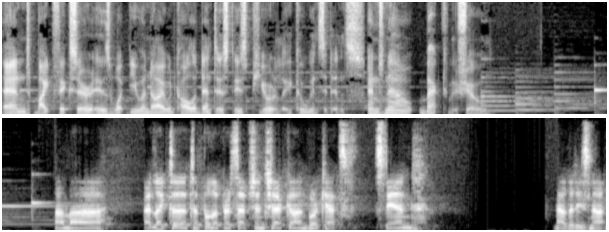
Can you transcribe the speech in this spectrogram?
and bite fixer is what you and I would call a dentist is purely coincidence. And now, back to the show. I'm uh I'd like to, to pull a perception check on Borkat's stand. Now that he's not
